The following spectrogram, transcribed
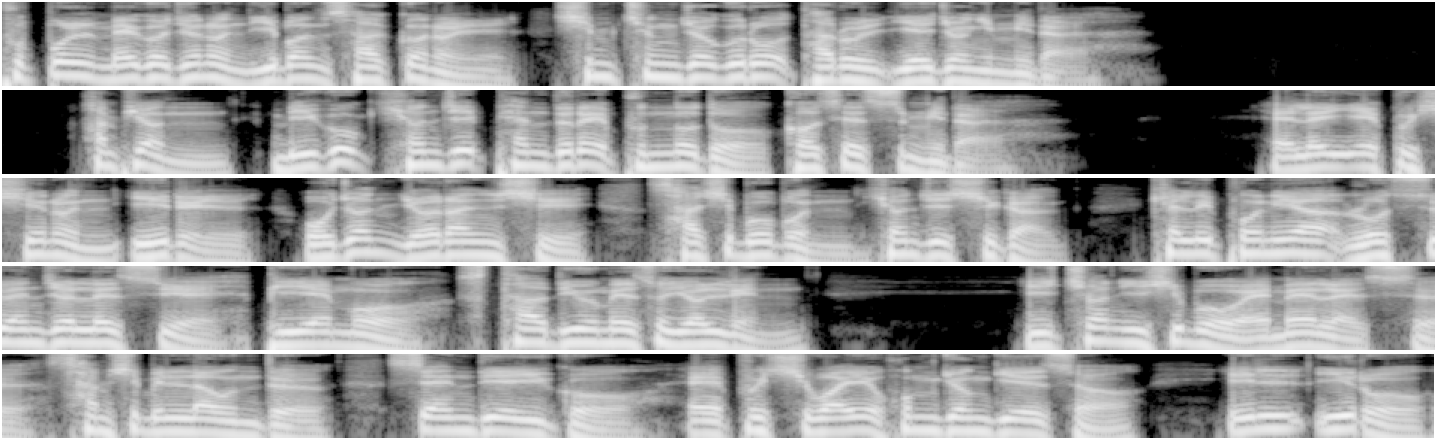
풋볼 매거진은 이번 사건을 심층적으로 다룰 예정입니다. 한편 미국 현지 팬들의 분노도 거셌습니다. LAFC는 1일 오전 11시 45분 현지 시각 캘리포니아 로스앤젤레스의 BMO 스타디움에서 열린 2025 MLS 31라운드 샌디에이고 FC와의 홈 경기에서 1-2로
